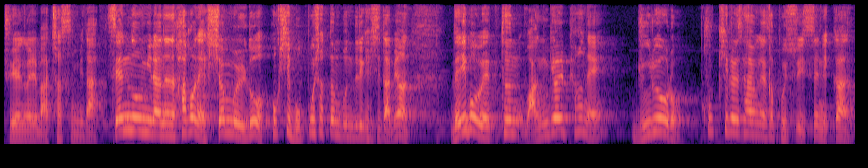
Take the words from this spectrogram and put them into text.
주행을 마쳤습니다. 센 놈이라는 학원 액션물도 혹시 못 보셨던 분들이 계시다면 네이버 웹툰 완결편에 유료로 쿠키를 사용해서 볼 수 있으니까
